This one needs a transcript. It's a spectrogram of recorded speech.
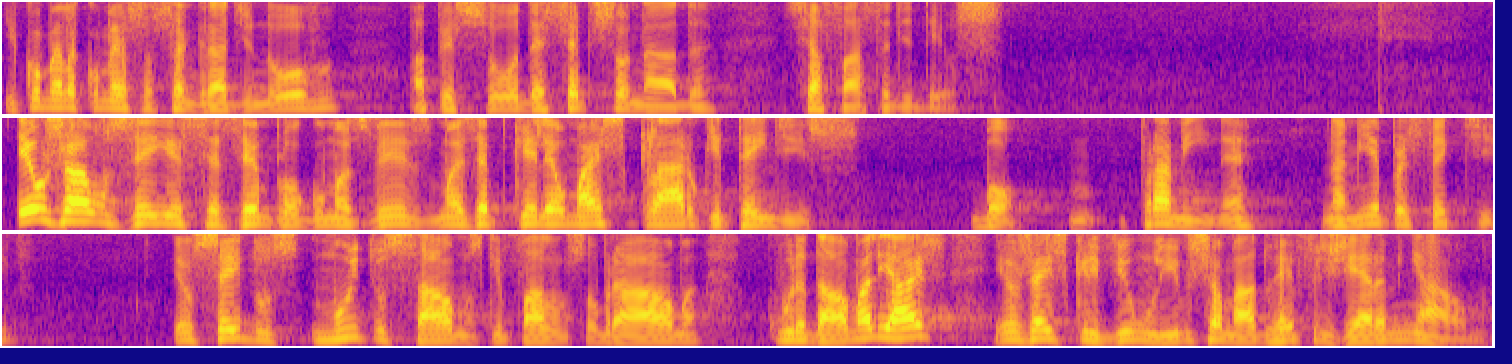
E como ela começa a sangrar de novo, a pessoa decepcionada se afasta de Deus. Eu já usei esse exemplo algumas vezes, mas é porque ele é o mais claro que tem disso. Bom, para mim, né? Na minha perspectiva. Eu sei dos muitos salmos que falam sobre a alma, cura da alma. Aliás, eu já escrevi um livro chamado Refrigera Minha Alma.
